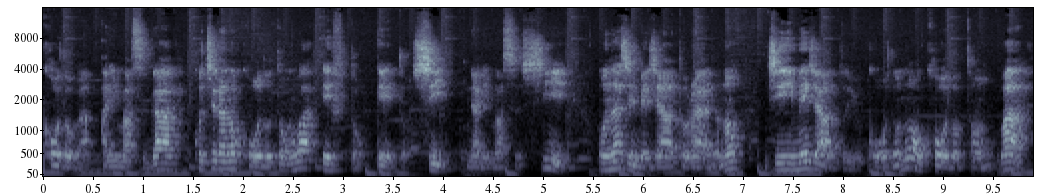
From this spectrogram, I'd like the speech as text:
コードがありますがこちらのコードトーンは F と A と C になりますし同じメジャートライアドの G メジャーというコードのコードトーンは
